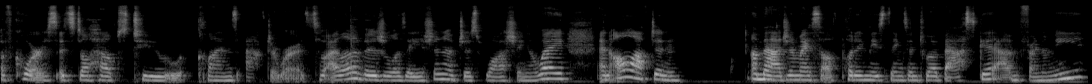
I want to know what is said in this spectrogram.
of course, it still helps to cleanse afterwards. So I love visualization of just washing away, and I'll often imagine myself putting these things into a basket out in front of me,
